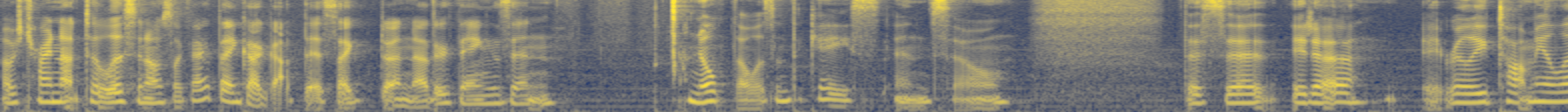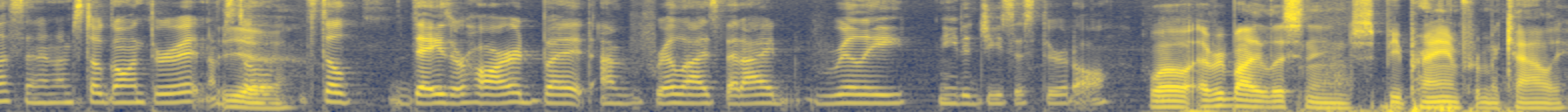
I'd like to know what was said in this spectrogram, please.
I was trying not to listen. I was like, I think I got this. I've done other things, and nope, that wasn't the case. And so this uh, it uh it really taught me a lesson, and I'm still going through it. And I'm still Yeah. still days are hard, but I've realized that I really needed Jesus through it all. Well, everybody listening, just be praying for McCalley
